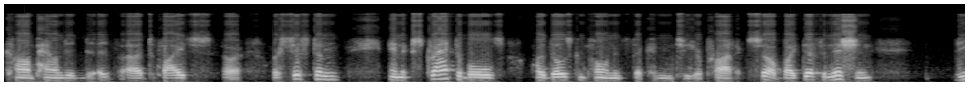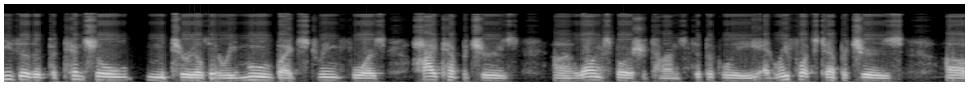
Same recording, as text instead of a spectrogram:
compounded uh, device or, or system, and extractables are those components that come into your product. So by definition, these are the potential materials that are removed by extreme force, high temperatures, uh, long exposure times, typically at reflux temperatures uh,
